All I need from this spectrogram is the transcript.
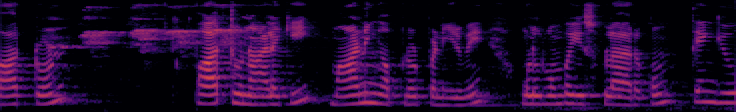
பார்ட் ஒன். பார்ட் டூ நாளைக்கு மார்னிங் அப்லோட் பண்ணிடுவேன். உங்களுக்கு ரொம்ப யூஸ்ஃபுல்லாக இருக்கும். தேங்க்யூ.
